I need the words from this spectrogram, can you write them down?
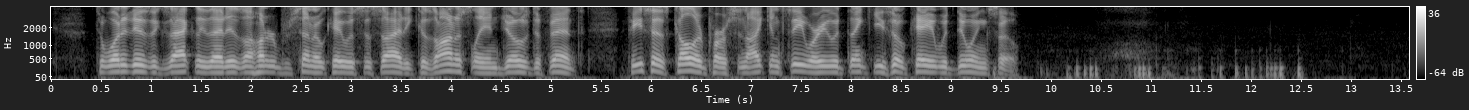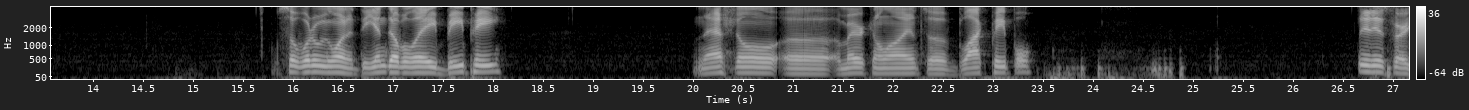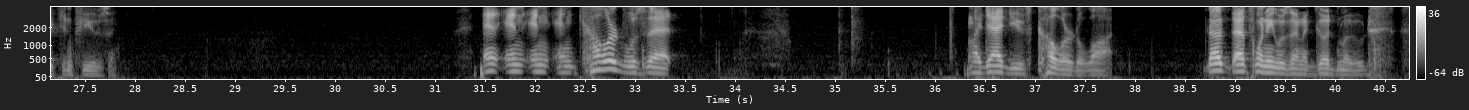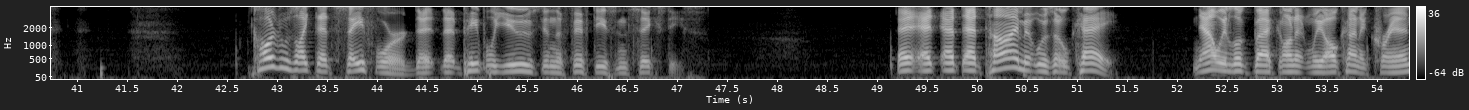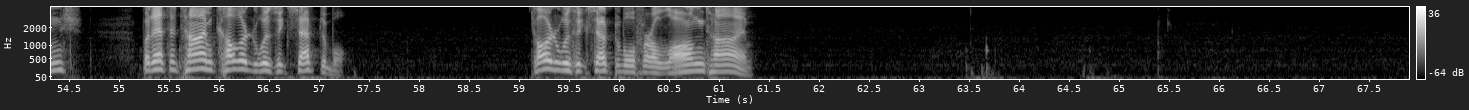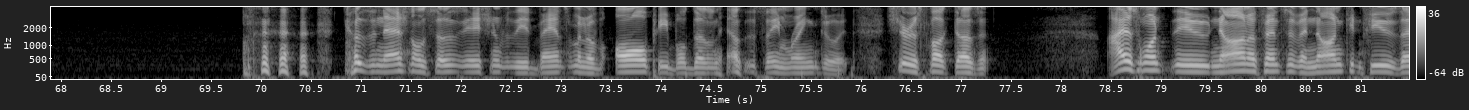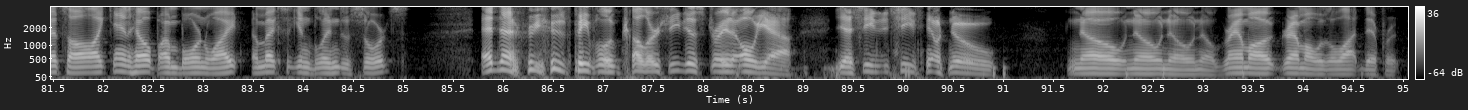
to what it is exactly that is 100% okay with society. Because honestly, in Joe's defense, if he says colored person, I can see where he would think he's okay with doing so. So, what do we want at the NAABP? National uh, American Alliance of Black People? It is very confusing. And and and, and colored was that my dad used colored a lot. That that's when he was in a good mood. colored was like that safe word that, that people used in the 50s and 60s. At, at, at that time, it was okay. Now we look back on it and we all kind of cringe. But at the time, colored was acceptable. Colored was acceptable for a long time. Because the National Association for the Advancement of All People doesn't have the same ring to it. Sure as fuck doesn't. I just want to non offensive and non confused, that's all. I can't help I'm born white, a Mexican blend of sorts. Edna never used people of color. She just straight oh yeah. Yeah, she she no no no no no. Grandma grandma was a lot different.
